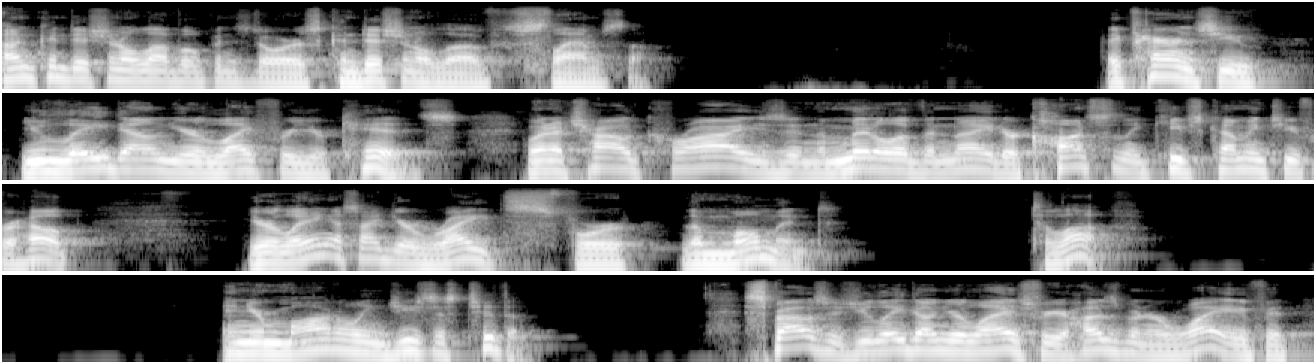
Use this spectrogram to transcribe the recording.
Unconditional love opens doors, conditional love slams them. Like parents, you, you lay down your life for your kids. When a child cries in the middle of the night or constantly keeps coming to you for help, you're laying aside your rights for the moment to love. And you're modeling Jesus to them. Spouses, you lay down your lives for your husband or wife. It,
